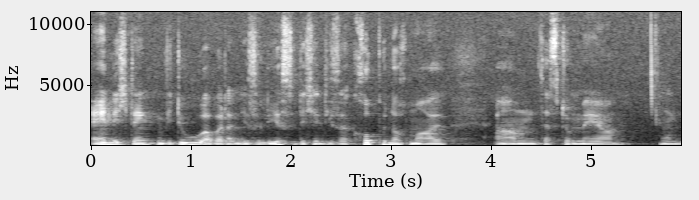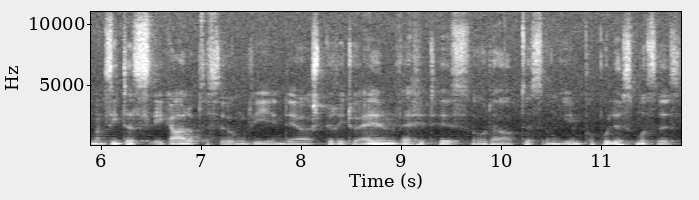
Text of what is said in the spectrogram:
ähnlich denken wie du, aber dann isolierst du dich in dieser Gruppe nochmal, ähm, desto mehr. Und man sieht das, egal ob das irgendwie in der spirituellen Welt ist oder ob das irgendwie im Populismus ist.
